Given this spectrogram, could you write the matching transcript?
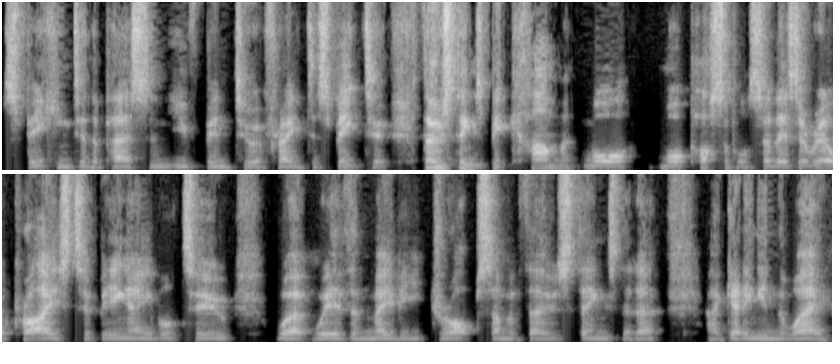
speaking to the person you've been too afraid to speak to. Those things become more more possible. So there's a real prize to being able to work with and maybe drop some of those things that are, are getting in the way.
